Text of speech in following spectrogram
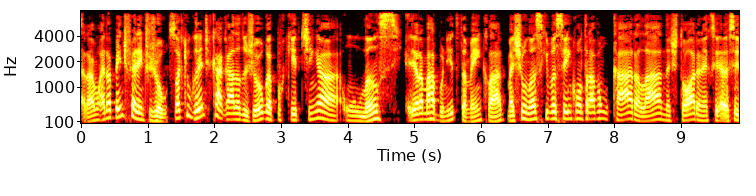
Era, era bem diferente o jogo. Só que o grande cagada do jogo é porque tinha um lance, ele era mais bonito também, claro, mas tinha um lance que você encontrava um cara lá na história, né? Que você, você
